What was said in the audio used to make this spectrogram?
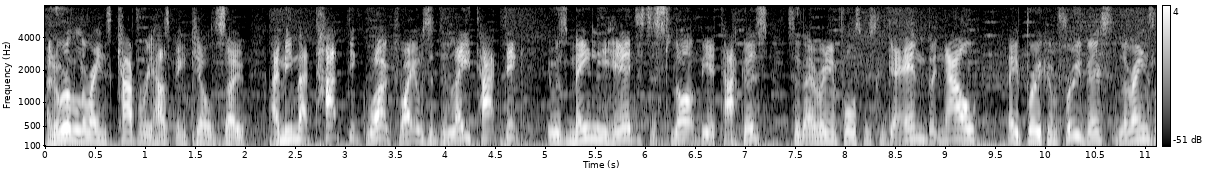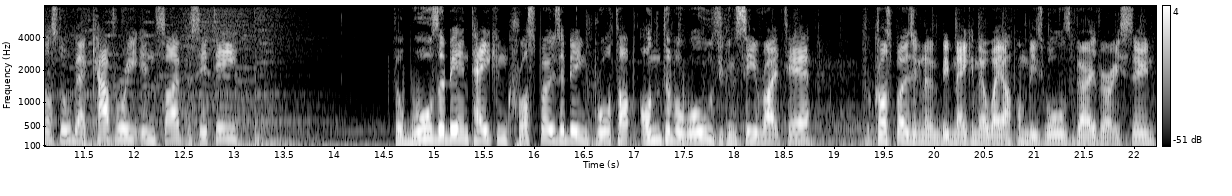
And all of Lorraine's cavalry has been killed. So, I mean, that tactic worked, right? It was a delay tactic. It was mainly here just to slow up the attackers so their reinforcements could get in. But now they've broken through this. Lorraine's lost all their cavalry inside the city. The walls are being taken. Crossbows are being brought up onto the walls. You can see right here. The crossbows are going to be making their way up on these walls very, very soon.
